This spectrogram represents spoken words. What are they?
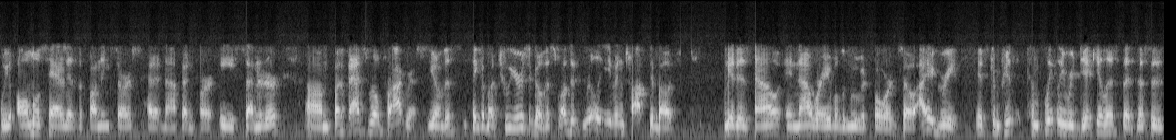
We almost had it as a funding source had it not been for a senator. Um, but that's real progress. You know, this think about two years ago, this wasn't really even talked about. It is now, and now we're able to move it forward. So I agree. It's com- completely ridiculous that this is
